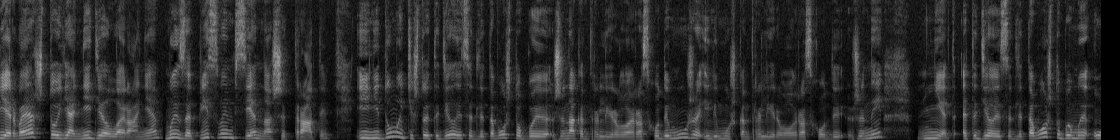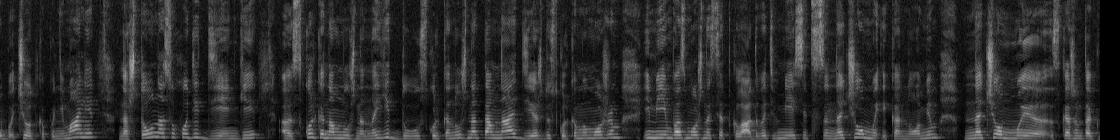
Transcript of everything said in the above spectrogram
Первое, что я не делала ранее, мы записываем все наши траты. И не думайте, что это делается для того, чтобы жена контролировала расходы мужа или муж контролировал расходы жены. Нет, это делается для того, чтобы мы оба четко понимали, на что у нас уходят деньги, э, сколько нам нужно на еду, сколько нужно там на одежду, сколько мы можем, имеем возможность откладывать в месяц, на чем мы экономим, на чем мы, скажем так,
